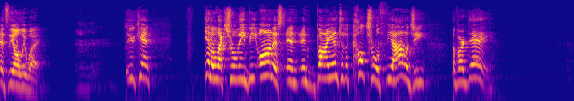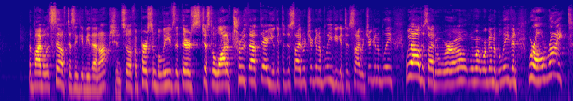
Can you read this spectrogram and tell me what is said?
it's the only way. Amen. You can't intellectually be honest and, and buy into the cultural theology of our day. The Bible itself doesn't give you that option. So if a person believes that there's just a lot of truth out there, you get to decide what you're going to believe. You get to decide what you're going to believe. We all decide what we're, what we're going to believe, and we're all right.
